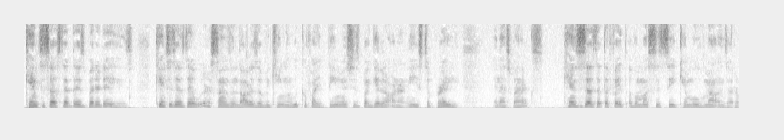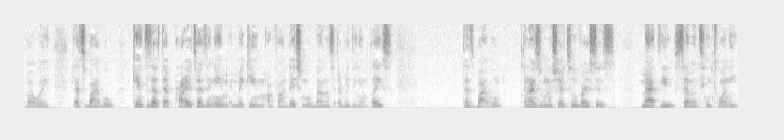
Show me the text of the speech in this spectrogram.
came to tell us that there's better days, Kansas says that we are sons and daughters of a king and we can fight demons just by getting on our knees to pray. And that's facts. Kansas says that the faith of a mustard seed can move mountains out of our way. That's Bible. Kansas says that prioritizing Him and making Him our foundation will balance everything in place. That's Bible. And I just want to share two verses. Matthew 17 20.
